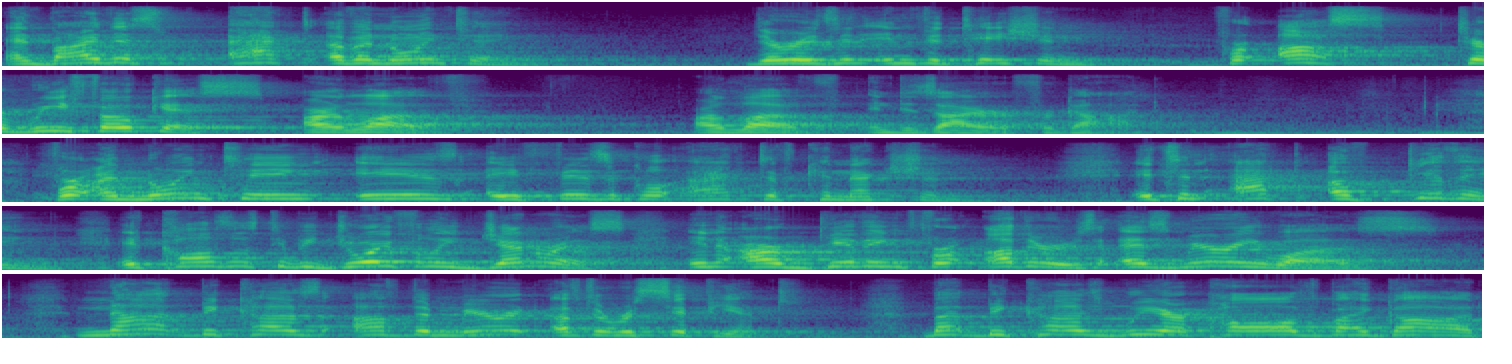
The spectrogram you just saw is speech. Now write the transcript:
And by this act of anointing, there is an invitation for us to refocus our love, our love and desire for God. For anointing is a physical act of connection. It's an act of giving. It calls us to be joyfully generous in our giving for others, as Mary was, not because of the merit of the recipient, but because we are called by God,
